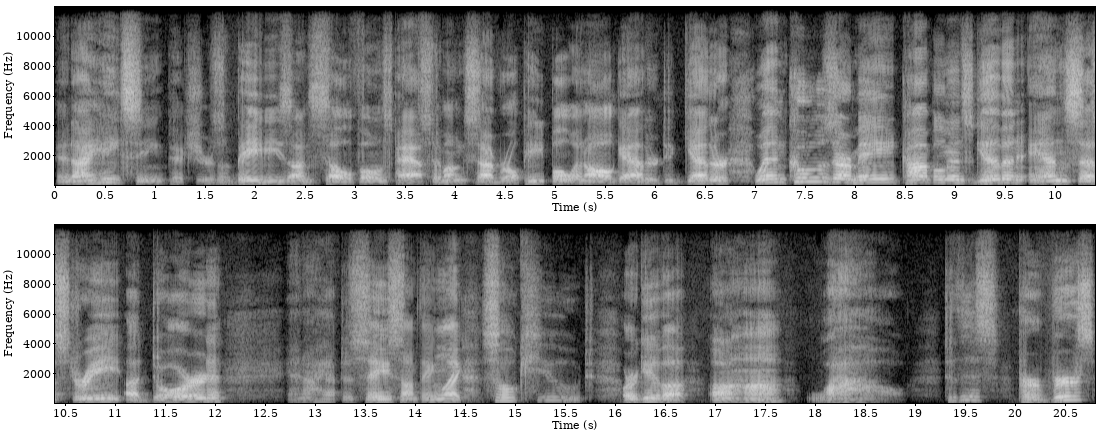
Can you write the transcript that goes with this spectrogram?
And I hate seeing pictures of babies on cell phones passed among several people when all gathered together, when coos are made, compliments given, ancestry adored. And I have to say something like, so cute, or give a, uh-huh, wow, to this perverse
